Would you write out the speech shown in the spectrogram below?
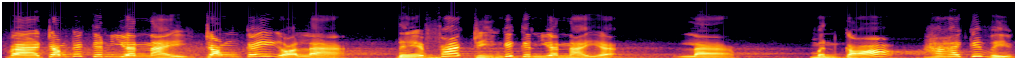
Và trong cái kinh doanh này, trong cái gọi là để phát triển cái kinh doanh này á, là mình có hai cái việc.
